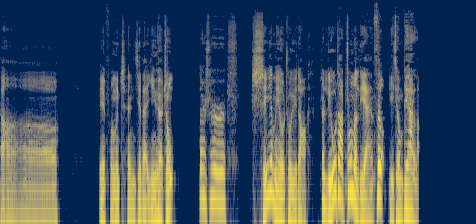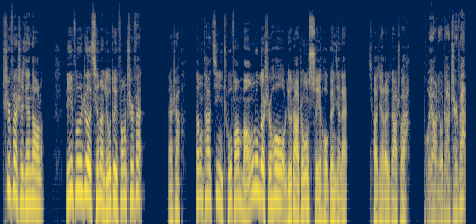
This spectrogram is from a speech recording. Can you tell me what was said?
阳。”林峰沉浸在音乐中，但是谁也没有注意到，这刘大忠的脸色已经变了。吃饭时间到了，林峰热情的留对方吃饭。但是啊，当他进厨房忙碌的时候，刘大忠随后跟进来，悄悄的对他说：“呀，不要留他吃饭。”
